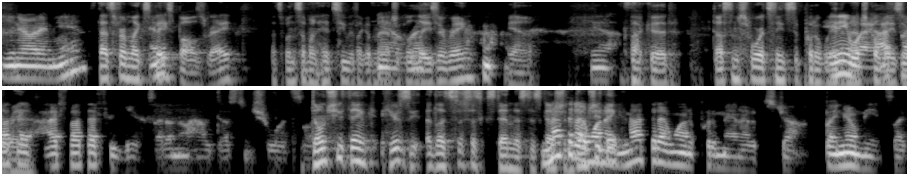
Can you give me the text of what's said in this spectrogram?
you know what I mean? That's from like it- Spaceballs, right? That's when someone hits you with like a Yeah, magical right. laser ring. Yeah, Yeah. it's not good. Dustin Schwartz needs to put away Anyway, the magical I laser ring. That, I've thought that for years. I don't know how Dustin Schwartz. like- Don't you think? Here's the, let's just extend this Not discussion. that Don't you want think? Not that I want to put a man out of his job. By no means. Like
